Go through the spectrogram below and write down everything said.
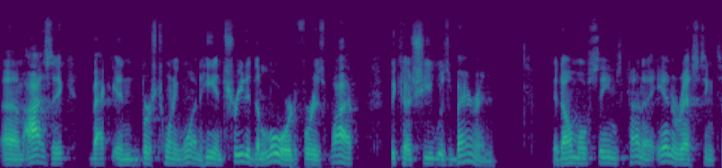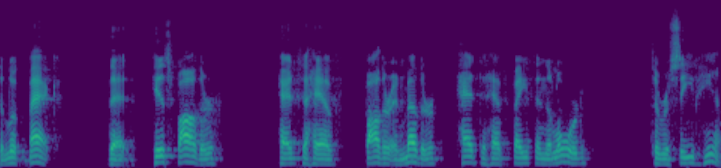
Um, Isaac, back in verse 21, he entreated the Lord for his wife because she was barren. It almost seems kind of interesting to look back that his father had to have, father and mother had to have faith in the Lord to receive him.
